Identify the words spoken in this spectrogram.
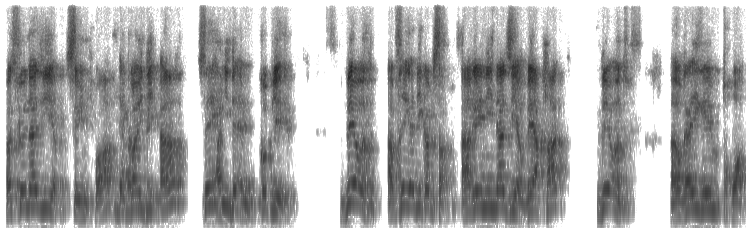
Parce que Nazir, c'est une fois. Et quand il dit un, c'est idem, copié. Véod. Après, il a dit comme ça. Areni Nazir, Veachat, Véod. Alors là, il trois.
